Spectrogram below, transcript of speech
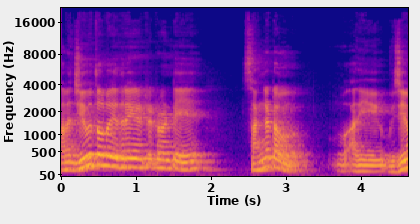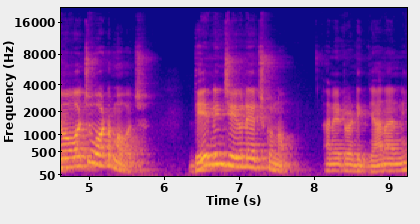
తన జీవితంలో ఎదురయ్యేటటువంటి సంఘటనలు అది విజయం అవ్వచ్చు ఓటం అవ్వచ్చు దేని నుంచి ఏమి నేర్చుకున్నాం అనేటువంటి జ్ఞానాన్ని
